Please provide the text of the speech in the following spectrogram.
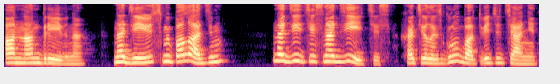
Анна Андреевна? Надеюсь, мы поладим». «Надейтесь, надейтесь», – хотелось грубо ответить Ане,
